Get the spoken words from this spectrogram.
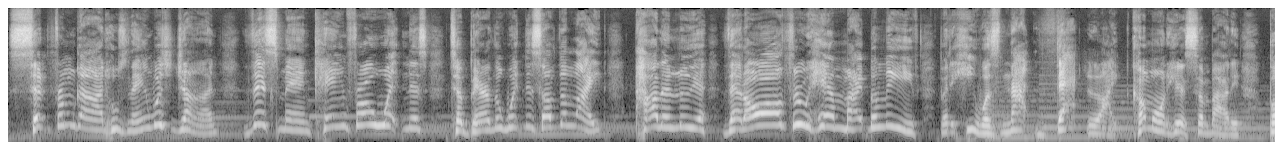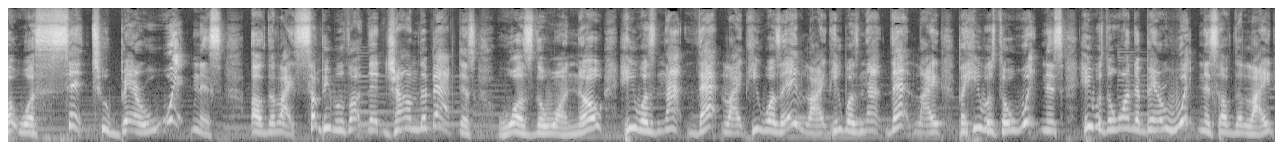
sent from God whose name was John. This man came for a witness to bear the witness of the light, hallelujah, that all through him might believe. But he was not that light. Come on here, somebody, but was sent to bear witness of the light. Some people thought that John the Baptist was the one. No, he was not that light. He was a light. He was not that light, but he was the witness. He was the one to bear witness of the light.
